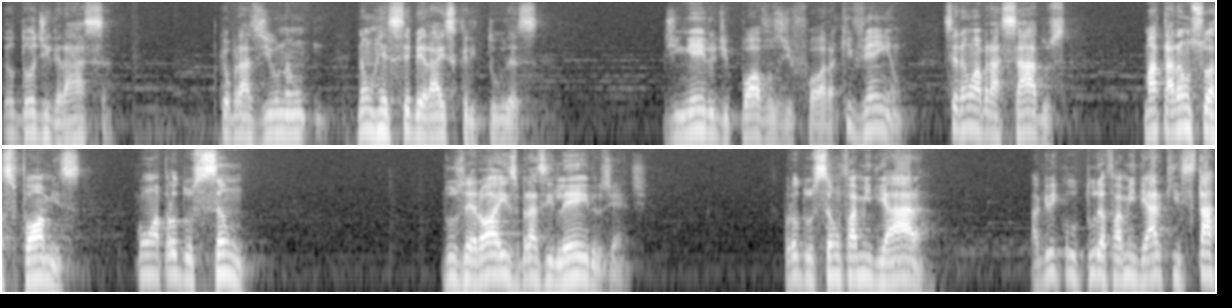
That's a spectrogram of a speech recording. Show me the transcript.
Eu dou de graça. Porque o Brasil não, não receberá escrituras, dinheiro de povos de fora. Que venham, serão abraçados, matarão suas fomes com a produção dos heróis brasileiros, gente. Produção familiar, agricultura familiar que está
